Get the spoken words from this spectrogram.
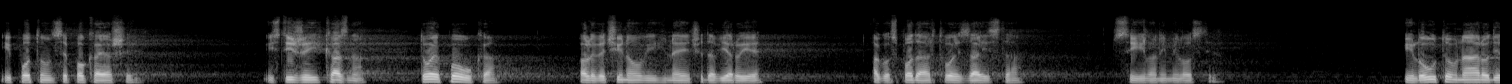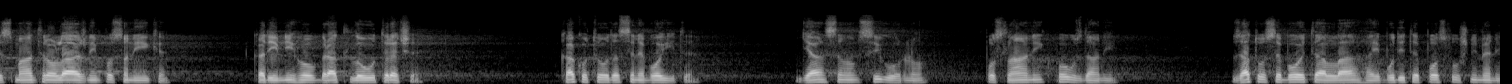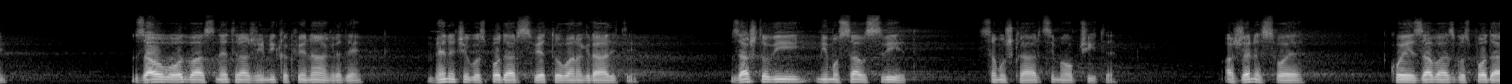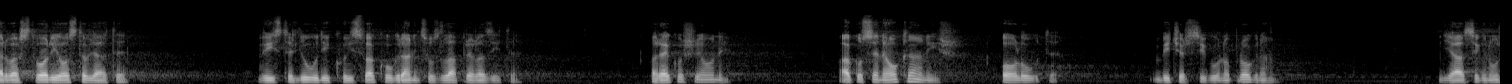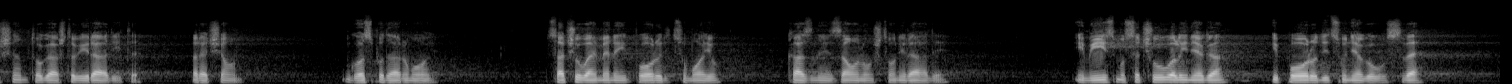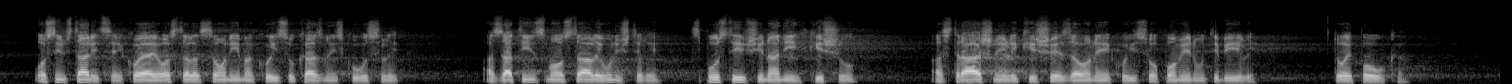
i potom se pokajaše i stiže ih kazna. To je pouka, ali većina ovih neće da vjeruje, a gospodar tvoj zaista silan i milostiv. I Lutov narod je smatrao lažnim poslanike, kad im njihov brat Lut reče, kako to da se ne bojite? Ja sam vam sigurno poslanik pouzdani. Zato se bojite Allaha i budite poslušni meni. Za ovo od vas ne tražim nikakve nagrade. Mene će gospodar svjetova nagraditi. Zašto vi, mimo sav svijet, sa muškarcima općite? A žene svoje, koje za vas gospodar vaš stvorio, ostavljate. Vi ste ljudi koji svaku granicu zla prelazite. Rekoše oni, ako se ne okaniš, o lute, bit ćeš sigurno program ja se gnušam toga što vi radite, reče on. Gospodaru moj, sačuvaj mene i porodicu moju, kazne za ono što oni rade. I mi smo sačuvali njega i porodicu njegovu sve, osim starice koja je ostala sa onima koji su kaznu iskusili, a zatim smo ostale uništili, spustivši na njih kišu, a strašne ili kiše za one koji su opomenuti bili. To je pouka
